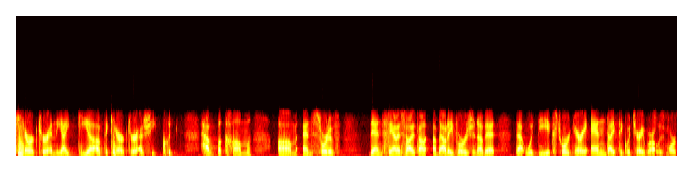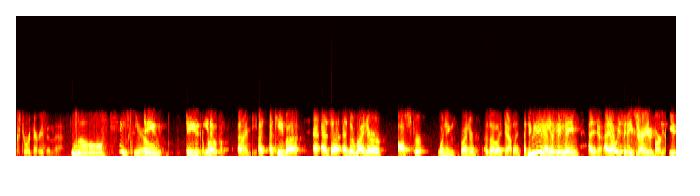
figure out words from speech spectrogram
character and the idea of the character as she could have become, um, and sort of then fantasized on, about a version of it that would be extraordinary. And I think what Jeri brought was more extraordinary than that. Oh, thank you. Do you do you You're you know welcome. uh, I mean- Akiva as a as a writer, Oscar winning writer, as I like to Yeah. say. I think you should have Really? your name. I, Yeah, I you always think you should have your trademark. You,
